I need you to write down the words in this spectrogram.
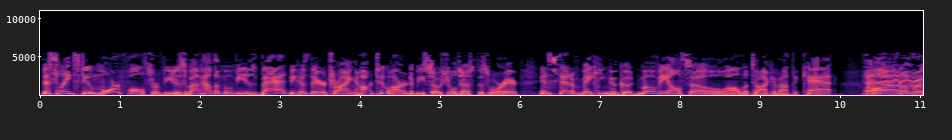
This leads to more false reviews about how the movie is bad because they are trying ho- too hard to be social justice warrior instead of making a good movie. Also, all the talk about the cat. All over a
